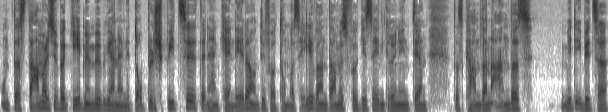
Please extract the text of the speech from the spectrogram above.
und das damals übergeben im Übrigen eine Doppelspitze. Den Herrn Kerneder und die Frau Tomaselli waren damals vorgesehen, grünintern. Das kam dann anders mit Ibiza.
